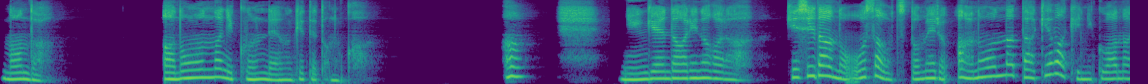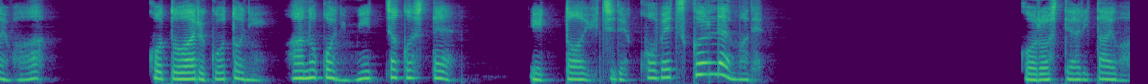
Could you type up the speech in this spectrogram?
なんだ？あの女に訓練受けてたのか。ふん。人間でありながら、騎士団の長を務めるあの女だけは気に食わないわ。ことあるごとにあの子に密着して、一対一で個別訓練まで。殺してやりたいわ。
